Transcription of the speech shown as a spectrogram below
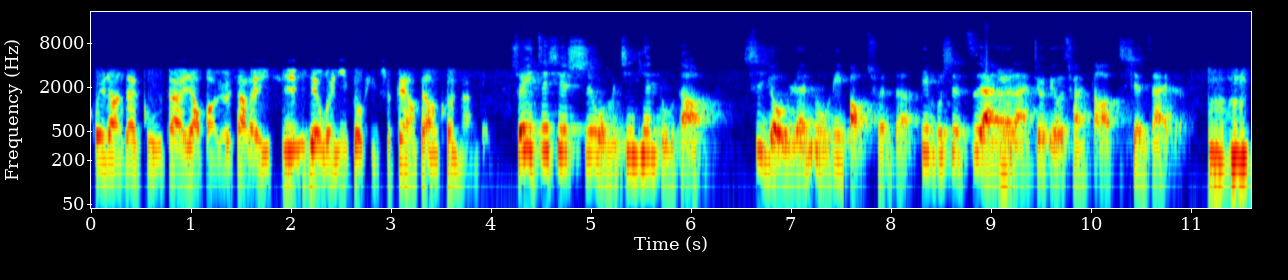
会让在古代要保留下来一些一些文艺作品是非常非常困难的。所以这些诗我们今天读到是有人努力保存的，并不是自然而然就流传到现在的。嗯哼，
